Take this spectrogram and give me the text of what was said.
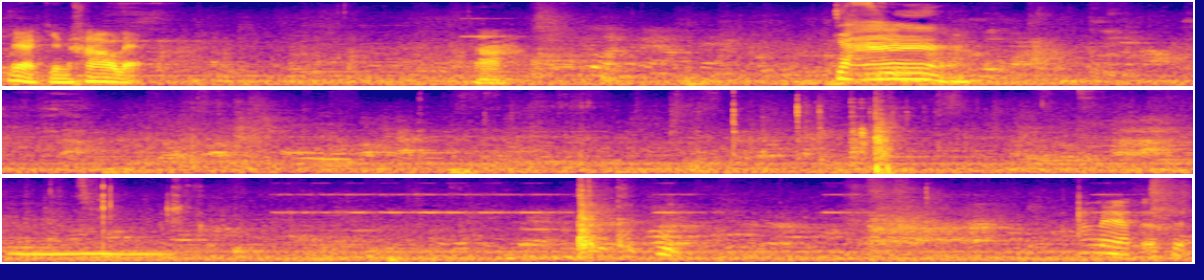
ไม่อยากกินข้าวแหละ จ้า จ้า ไม่มีอะไรเกิดขึ้น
